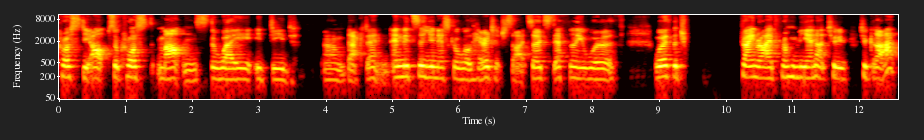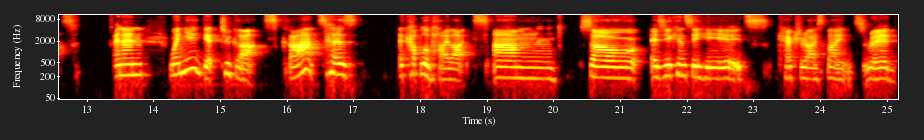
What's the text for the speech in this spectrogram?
crossed the Alps or crossed mountains the way it did um, back then. And it's a UNESCO World Heritage Site, so it's definitely worth worth the train ride from Vienna to to Graz. And then when you get to Graz, Graz has a couple of highlights. Um, so as you can see here, it's characterized by its red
